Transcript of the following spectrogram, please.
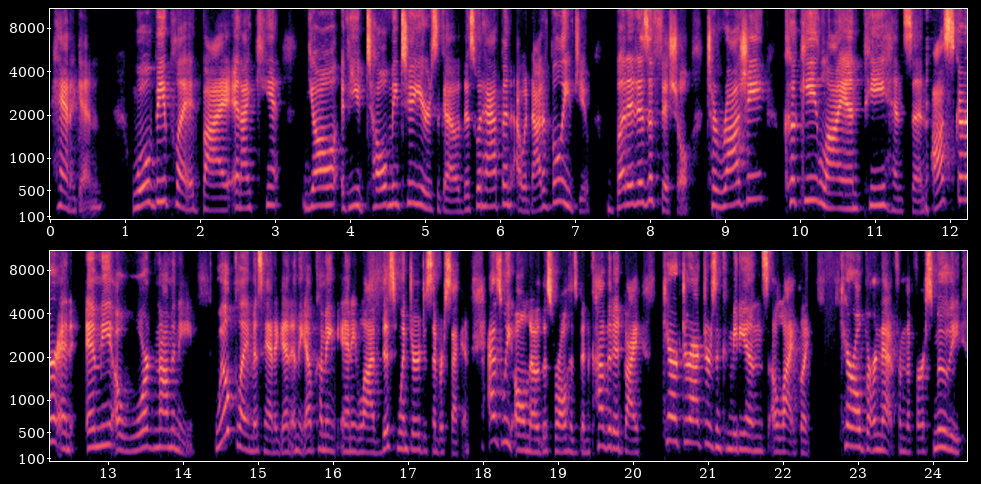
Hannigan will be played by, and I can't, y'all, if you told me two years ago this would happen, I would not have believed you, but it is official. Taraji Cookie Lion P. Henson, Oscar and Emmy Award nominee, will play Miss Hannigan in the upcoming Annie Live this winter, December 2nd. As we all know, this role has been coveted by character actors and comedians alike, like Carol Burnett from the first movie,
